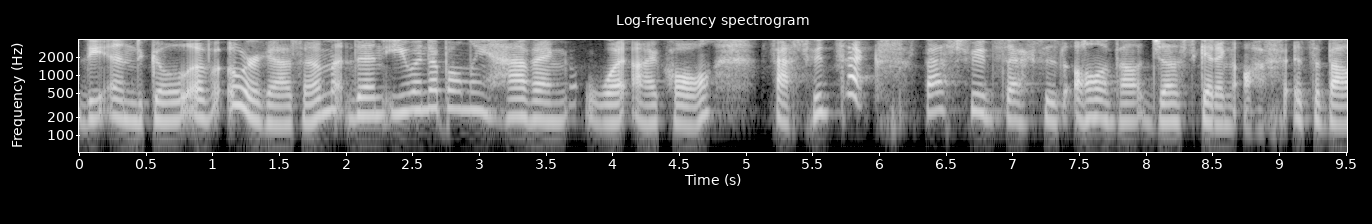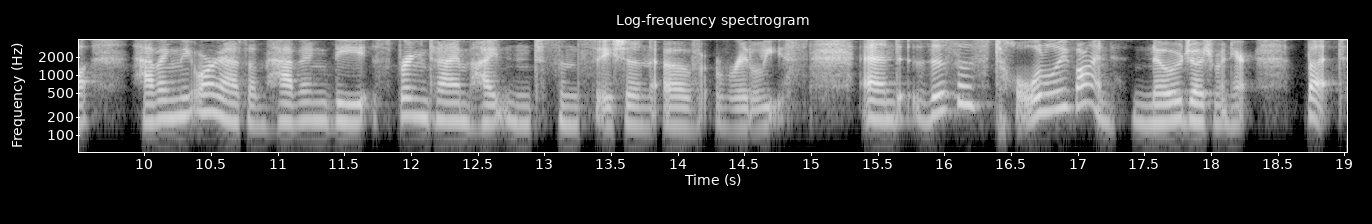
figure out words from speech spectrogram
the end goal of orgasm, then you end up only having what I call fast food sex. Fast food sex is all about just getting off. It's about having the orgasm, having the springtime heightened sensation of release. And this is totally fine. No judgment here. But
